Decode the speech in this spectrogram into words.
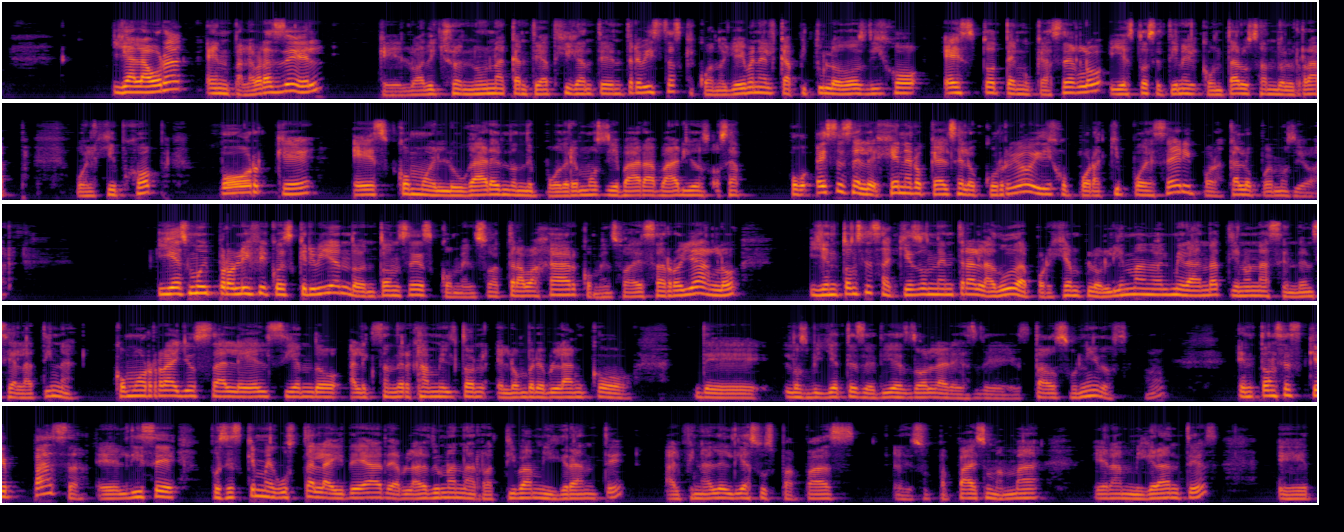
y a la hora, en palabras de él, que lo ha dicho en una cantidad gigante de entrevistas, que cuando ya iba en el capítulo 2 dijo, esto tengo que hacerlo y esto se tiene que contar usando el rap o el hip hop, porque es como el lugar en donde podremos llevar a varios, o sea, ese es el género que a él se le ocurrió y dijo, por aquí puede ser y por acá lo podemos llevar. Y es muy prolífico escribiendo, entonces comenzó a trabajar, comenzó a desarrollarlo, y entonces aquí es donde entra la duda. Por ejemplo, Lin Manuel Miranda tiene una ascendencia latina. ¿Cómo rayos sale él siendo Alexander Hamilton el hombre blanco de los billetes de 10 dólares de Estados Unidos? Entonces, ¿qué pasa? Él dice, pues es que me gusta la idea de hablar de una narrativa migrante. Al final del día sus papás, eh, su papá y su mamá eran migrantes. Eh,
